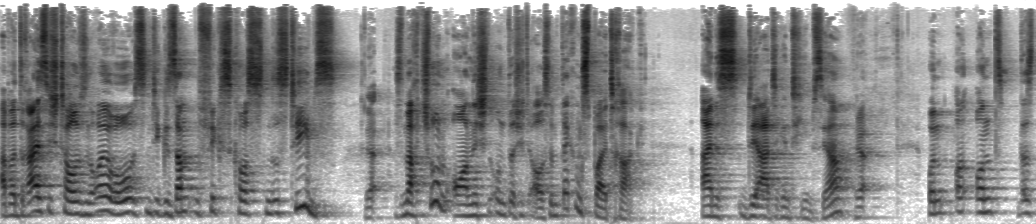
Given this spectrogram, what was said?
aber 30.000 Euro sind die gesamten Fixkosten des Teams. Ja. Das macht schon einen ordentlichen Unterschied aus im Deckungsbeitrag eines derartigen Teams, ja? Ja. Und, und, und das,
